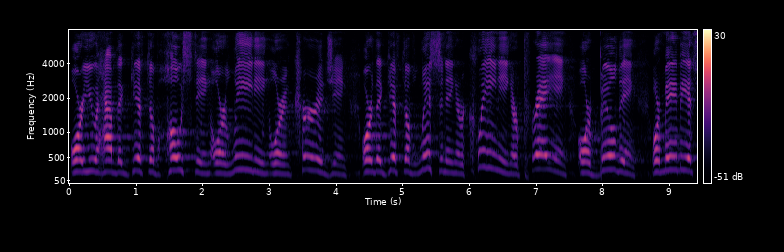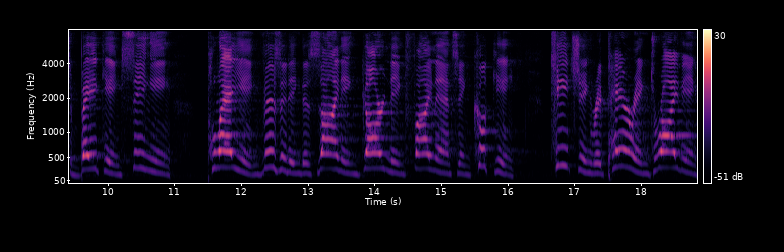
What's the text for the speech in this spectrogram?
or you have the gift of hosting, or leading, or encouraging, or the gift of listening, or cleaning, or praying, or building, or maybe it's baking, singing, playing, visiting, designing, gardening, financing, cooking teaching, repairing, driving,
